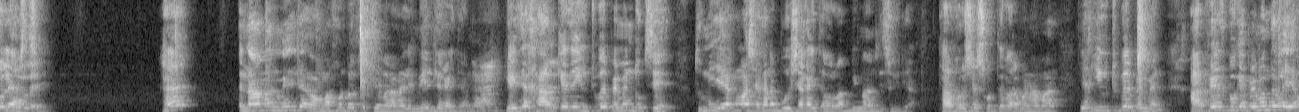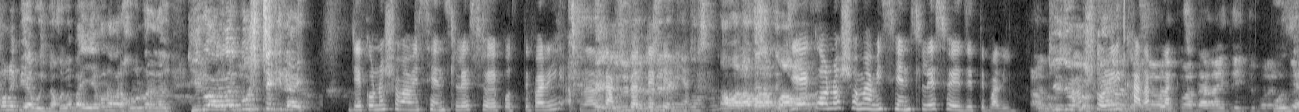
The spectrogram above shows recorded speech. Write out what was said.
চলে আসছে। না আমার মেইল দেখো আমার ফোনটা হচ্ছে ক্যামেরা মেইল দেখাইতাম। এই যে খালকে যে ইউটিউবে পেমেন্ট ঢুকছে তুমি এক মাস এখানে বৈশা খাইতে পারবা বিমান দিছো এটা। তারপরে শেষ করতে পারবে না আমার। এক ইউটিউবের পেমেন্ট আর ফেসবুকে পেমেন্ট দেখলে এখনই বিয়া বইবা। কইবা ভাই এখন আমার খবর দাও হিরো আলমের কি নাই যে কোনো সময় আমি সেন্সলেস হয়ে পড়তে পারি আপনারা ডাক্তার দেখে নিয়ে আবার আবার যে কোনো সময় আমি সেন্সলেস হয়ে যেতে পারি। শরীর খারাপ লাগছে। ওই যে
